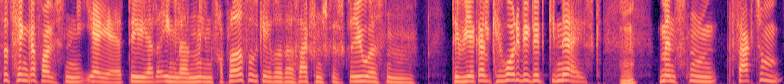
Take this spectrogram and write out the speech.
så tænker folk sådan, ja ja, det er der en eller anden inden fra pladeselskabet, der har sagt, hun skal skrive, og sådan, det virker, kan hurtigt virke lidt generisk. Mm. Men sådan, faktum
